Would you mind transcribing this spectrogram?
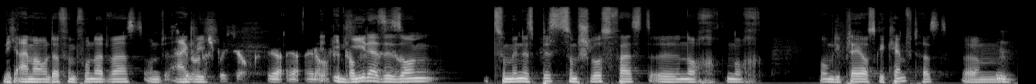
nicht einmal unter 500 warst und genau, eigentlich ja ja, in jeder Saison zumindest bis zum Schluss fast äh, noch noch um die Playoffs gekämpft hast. Ähm, mhm.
